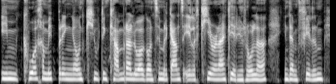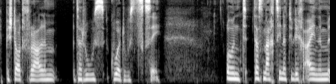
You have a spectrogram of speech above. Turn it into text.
ihm Kuchen mitbringen und cute in die Kamera schauen und sind wir ganz ehrlich, Keira Knightley, ihre Rolle in dem Film besteht vor allem daraus, gut auszusehen. Und das macht sie natürlich einem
